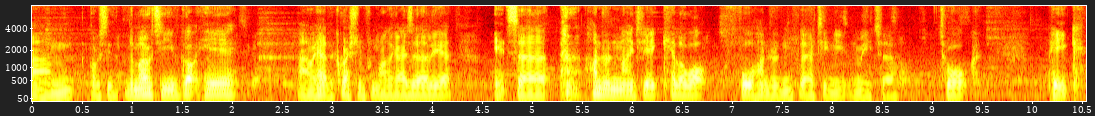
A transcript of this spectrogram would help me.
Um, obviously, the motor you've got here, uh, we had a question from one of the guys earlier. It's a 198 kilowatt, 430 newton meter torque peak,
